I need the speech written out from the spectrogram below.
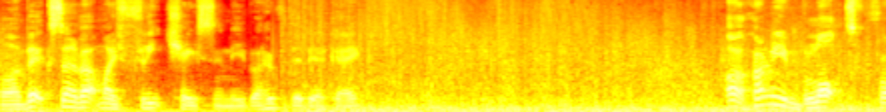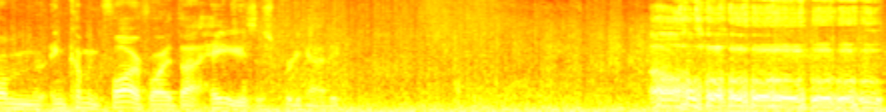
Well, I'm a bit concerned about my fleet chasing me, but hopefully they'll be okay. Oh, I can't even blocked from incoming fire if I had that haze. It's pretty handy. Oh,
